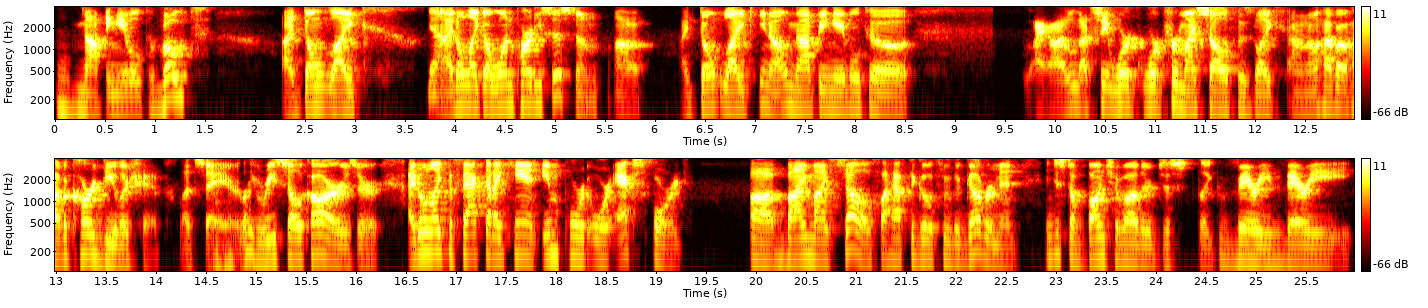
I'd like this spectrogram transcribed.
not being able to vote. I don't like, yeah, I don't like a one party system. Uh, I don't like, you know, not being able to I, let's say work work for myself is like I don't know have a have a car dealership let's say or like resell cars or I don't like the fact that I can't import or export uh, by myself. I have to go through the government and just a bunch of other just like very very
